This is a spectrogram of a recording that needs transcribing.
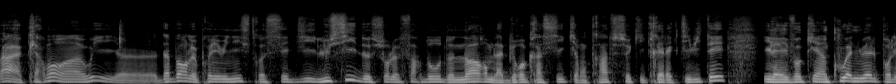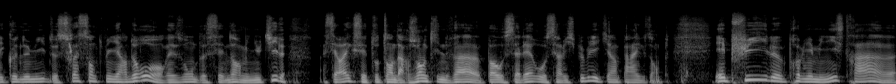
Ah, clairement, hein, oui. Euh, D'abord, le Premier ministre s'est dit lucide sur le fardeau de normes, la bureaucratie qui entrave ceux qui créent l'activité. Il a évoqué un coût annuel pour l'économie de 60 milliards d'euros en raison de ces normes inutiles. Ah, C'est vrai que c'est autant d'argent qui ne va pas au salaire ou au service public, hein, par exemple. Et puis, le Premier ministre a euh,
